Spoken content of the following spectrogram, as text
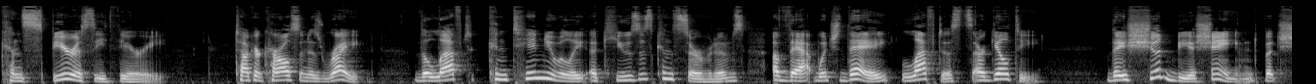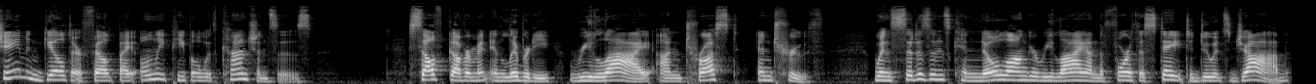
conspiracy theory. Tucker Carlson is right. The left continually accuses conservatives of that which they, leftists, are guilty. They should be ashamed, but shame and guilt are felt by only people with consciences. Self government and liberty rely on trust and truth. When citizens can no longer rely on the Fourth Estate to do its job,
